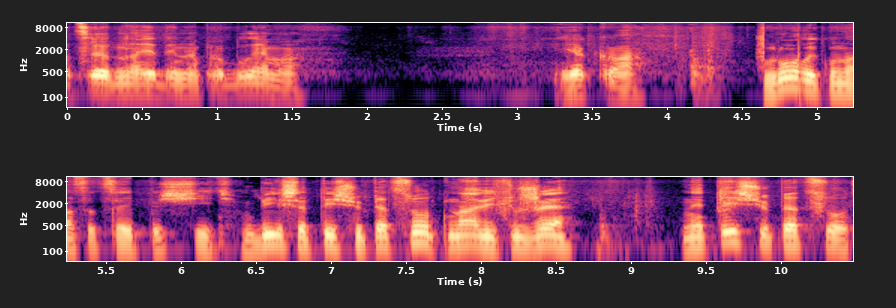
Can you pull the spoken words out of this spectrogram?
Оце одна єдина проблема, яка. Ролик у нас оцей пишіть. Більше 1500, навіть уже не 1500.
